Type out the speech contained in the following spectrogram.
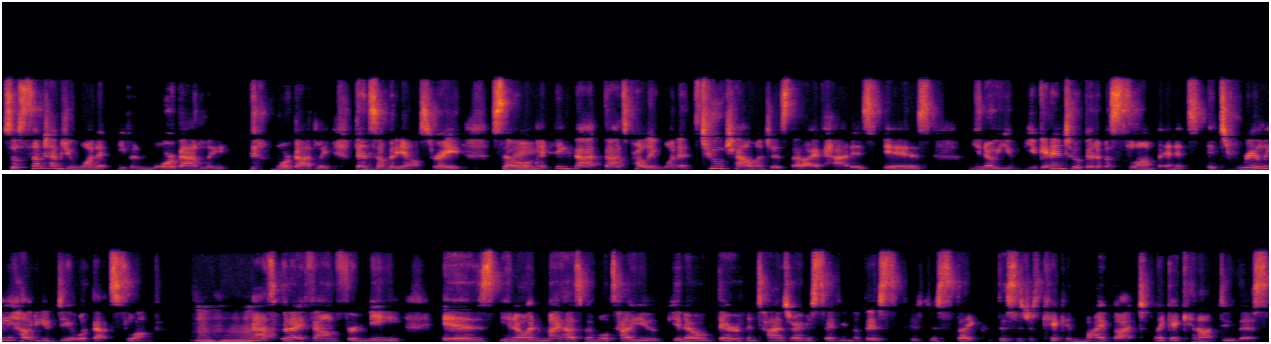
so sometimes you want it even more badly more badly than somebody else right so right. i think that that's probably one of two challenges that i've had is is you know you you get into a bit of a slump and it's it's really how do you deal with that slump Mm-hmm. That's what I found for me is, you know, and my husband will tell you, you know, there have been times where I just said, you know, this is just like, this is just kicking my butt. Like, I cannot do this.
